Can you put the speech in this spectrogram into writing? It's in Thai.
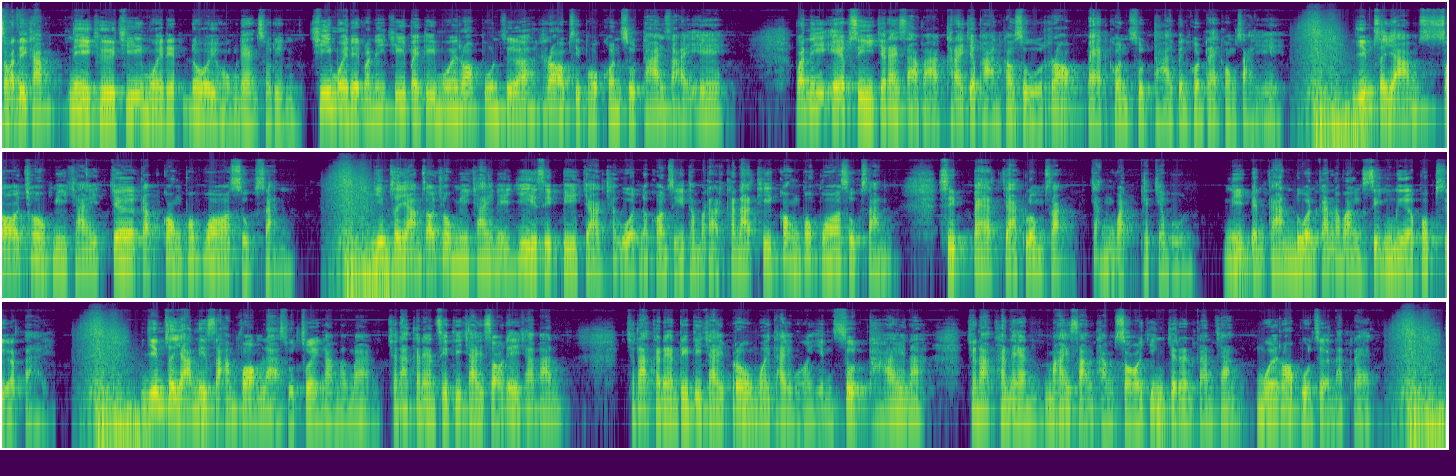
สวัสดีครับ นี่คือชี้มวยเด็ดโดยหงแดงสุรินชี้มวยเด็ดวันนี้ชี้ไปที่มวยรอบปูนเสือรอบ 16 คนสุดท้ายสาย A วันนี้ FC จะได้ทราบว่าใครจะผ่านเข้าสู่รอบ 8 คนสุดท้ายเป็นคนแรกของสาย A ยิ้มสยามสอโชคมีชัยเจอกับก้องพบวอสุขสันต์ยิ้มสยามสอโชคมีชัยเนี่ย20 ปีจากชะอวดนครศรีธรรมราชขณะที่ก้องพบวอสุขสันต์18 จากลมศักดิ์จังหวัดเพชรบูรณ์นี่เป็นการดวลกันระหว่างสิงห์เหนือพบเสือใต้ ยิ้มสยามนี่สามฟอร์มล่าสุดสวยงามมากๆ ชนะคะแนนสิทธิชัยสอเดชาพันธ์ชนะคะแนนทิติชัยโปรมวยไทยหัวหินสุดท้ายนะ ชนะคะแนนไม้สั่งคำสอยิ่งเจริญการช่างมวยรอบปูนเสือนัดแรก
